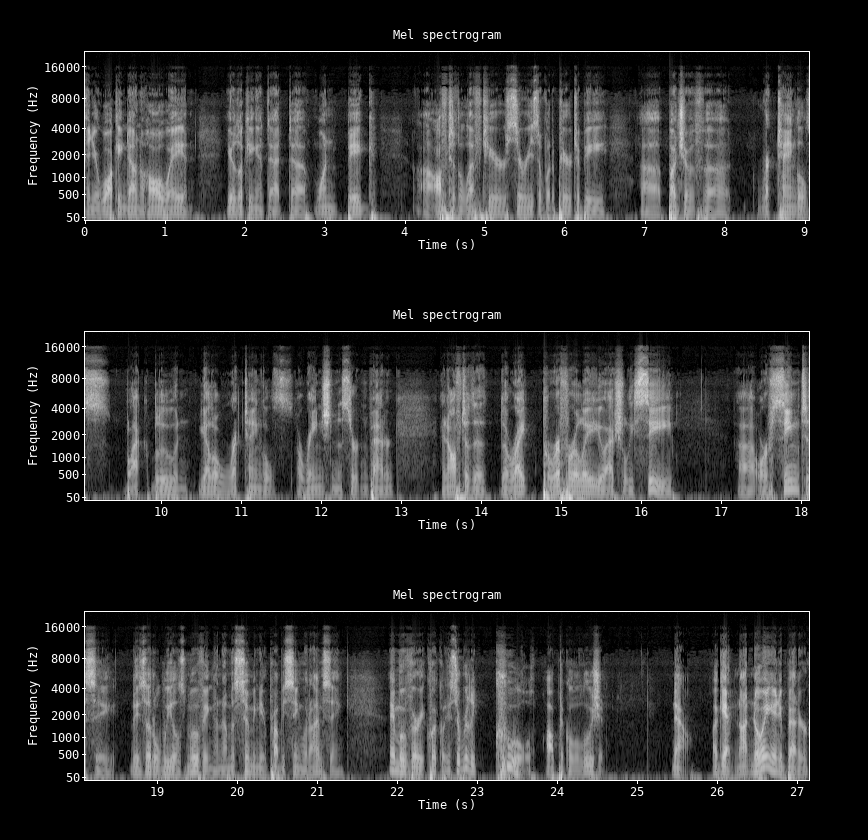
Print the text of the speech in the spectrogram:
and you're walking down the hallway and you're looking at that uh, one big Uh, off to the left here, series of what appear to be a bunch of uh, rectangles, black, blue, and yellow rectangles arranged in a certain pattern. And off to the, the right, peripherally, you actually see, uh, or seem to see, these little wheels moving. And I'm assuming you're probably seeing what I'm seeing. They move very quickly. It's a really cool optical illusion. Now, again, not knowing any better,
